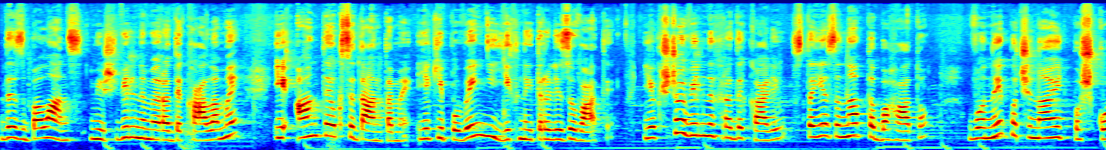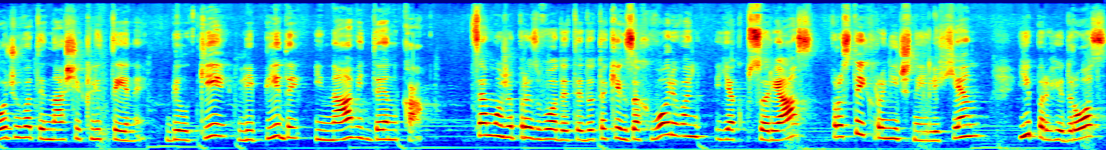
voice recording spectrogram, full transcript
дисбаланс між вільними радикалами і антиоксидантами, які повинні їх нейтралізувати. Якщо вільних радикалів стає занадто багато, вони починають пошкоджувати наші клітини, білки, ліпіди і навіть ДНК. Це може призводити до таких захворювань, як псоріаз, простий хронічний ліхен, гіпергідроз,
